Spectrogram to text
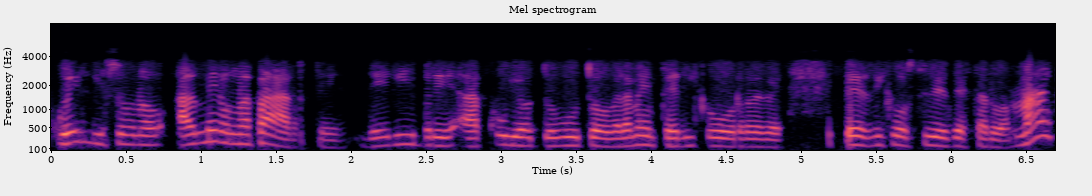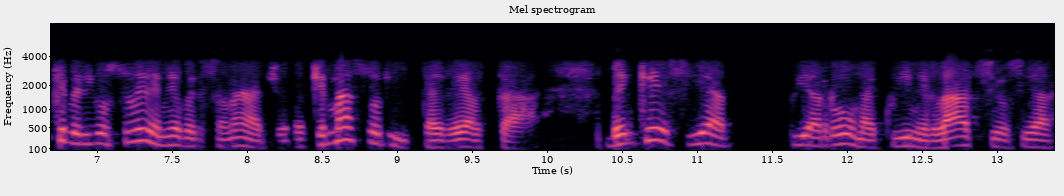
quelli sono almeno una parte dei libri a cui ho dovuto veramente ricorrere per ricostruire questa Roma, ma anche per ricostruire il mio personaggio, perché Mastro Titta in realtà, benché sia qui a Roma e qui nel Lazio sia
